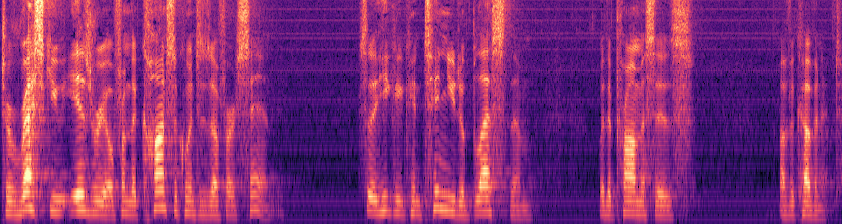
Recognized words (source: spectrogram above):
to rescue Israel from the consequences of her sin so that he could continue to bless them with the promises of the covenant.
